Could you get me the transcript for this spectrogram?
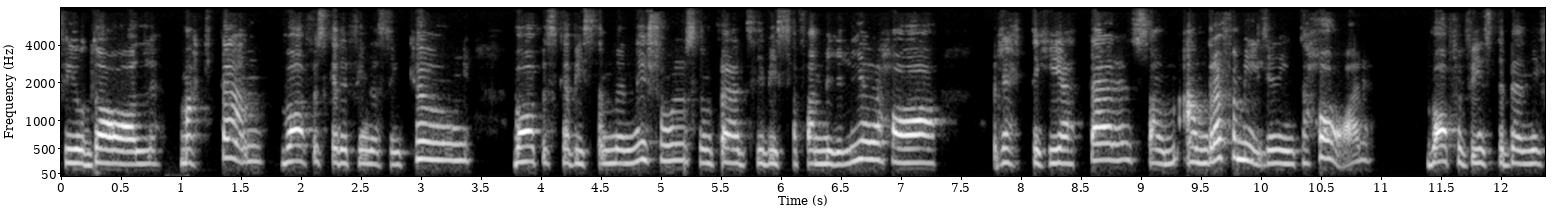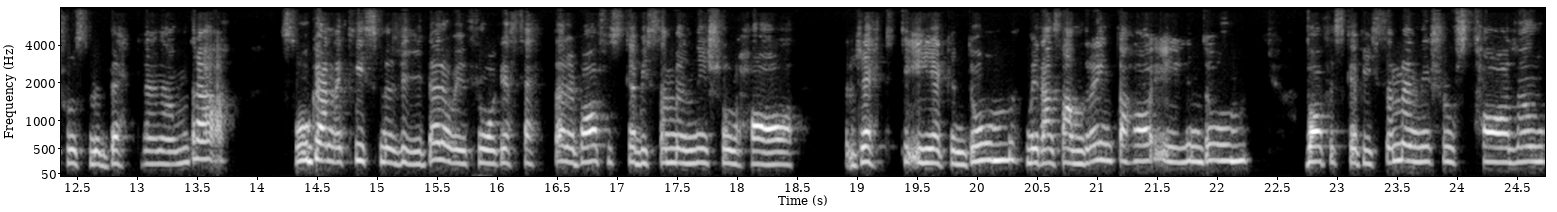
feodalmakten. Varför ska det finnas en kung? Varför ska vissa människor som föds i vissa familjer ha rättigheter som andra familjer inte har? Varför finns det människor som är bättre än andra? Såg anarkismen vidare och ifrågasätter varför ska vissa människor ha rätt till egendom medan andra inte har egendom? Varför ska vissa människors talan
